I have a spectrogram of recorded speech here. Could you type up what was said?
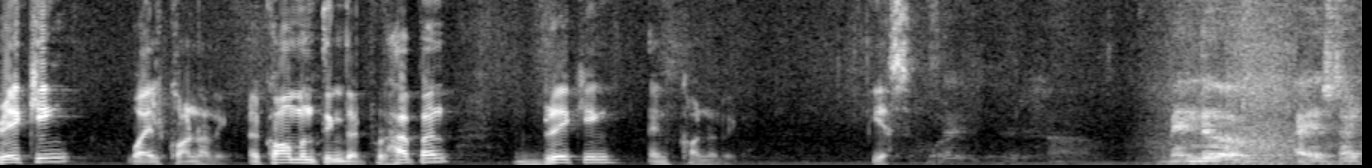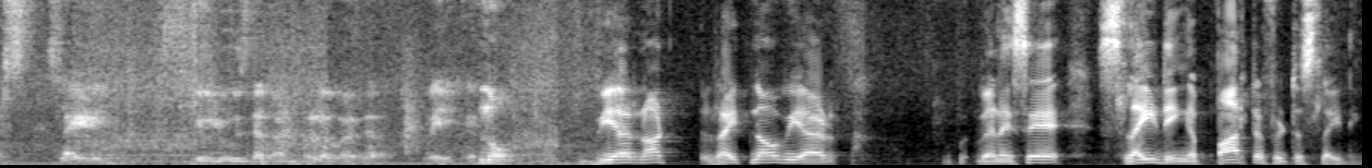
braking while cornering. A common thing that would happen, braking and cornering. Yes. Sir, uh, when the tire starts sliding, you lose the control over the vehicle. No, we are not, right now we are, when I say sliding, a part of it is sliding.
